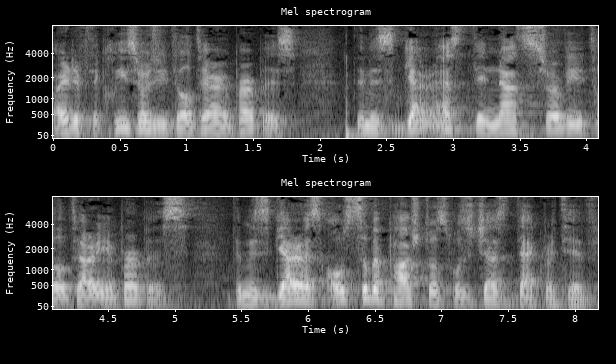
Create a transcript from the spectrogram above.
right? If the kli serves a utilitarian purpose, the Mizgeres did not serve a utilitarian purpose. The Mizgeres also the pashtos was just decorative,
